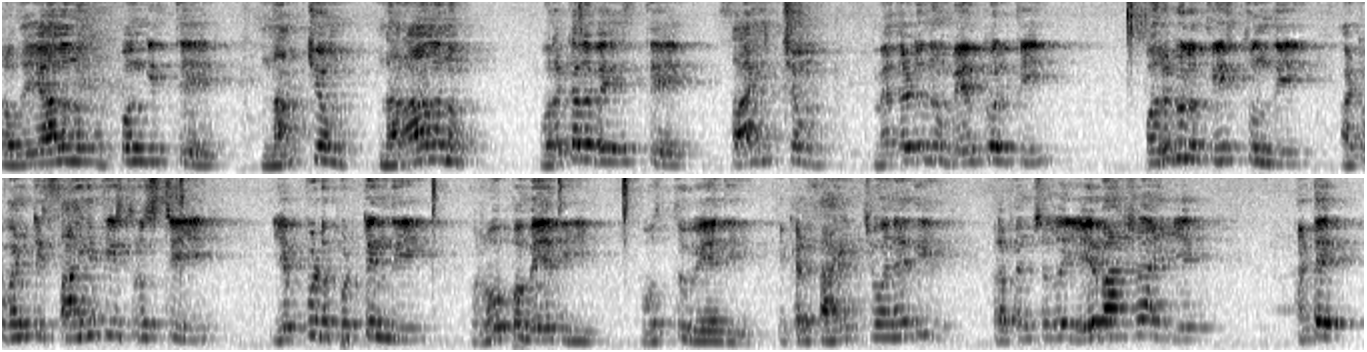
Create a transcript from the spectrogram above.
హృదయాలను ఉప్పొంగిస్తే నాట్యం నరాలను ఉరకలు వేయిస్తే సాహిత్యం మెదడును మేల్కొల్పి పరుగులు తీస్తుంది. అటువంటి సాహితీ సృష్టి ఎప్పుడు పుట్టింది? రూపమేది? వస్తువేది? ఇక్కడ సాహిత్యం అనేది ప్రపంచంలో ఏ భాష ఏ అంటే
